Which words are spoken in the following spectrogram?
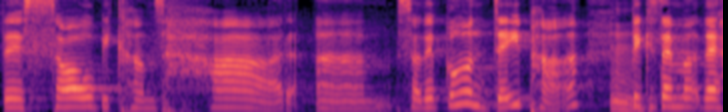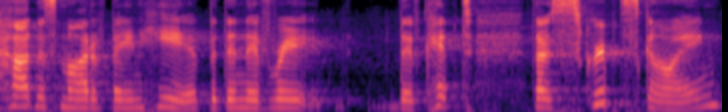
Their soul becomes hard, um, so they've gone deeper because they, their hardness might have been here, but then they've re- they've kept those scripts going.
